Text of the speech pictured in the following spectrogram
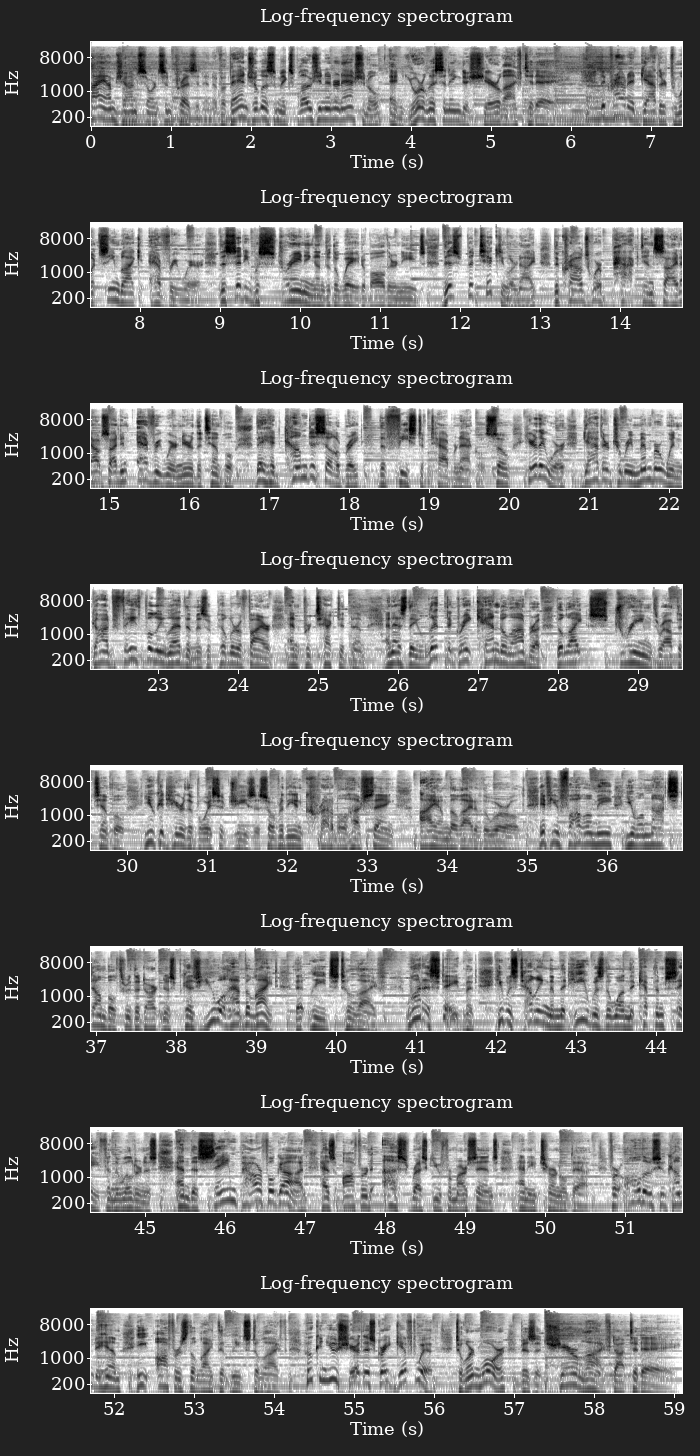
Hi, I'm John Sorensen, president of Evangelism Explosion International, and you're listening to Share Life Today. The crowd had gathered from what seemed like everywhere. The city was straining under the weight of all their needs. This particular night, the crowds were packed inside, outside, and everywhere near the temple. They had come to celebrate the Feast of Tabernacles. So here they were, gathered to remember when God faithfully led them as a pillar of fire and protected them. And as they lit the great candelabra, the light streamed throughout the temple. You could hear the voice of Jesus over the incredible hush saying, I am the light of the world. If you follow me, you will not stumble through the darkness because you will have the light that leads to life. What a statement! He was telling them that He was the one that kept them safe in the wilderness, and the same powerful God has offered us rescue from our sins and eternal death. For all those who come to Him, He offers the light that leads to life. Who can you share this great gift with? To learn more, visit sharelife.today.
